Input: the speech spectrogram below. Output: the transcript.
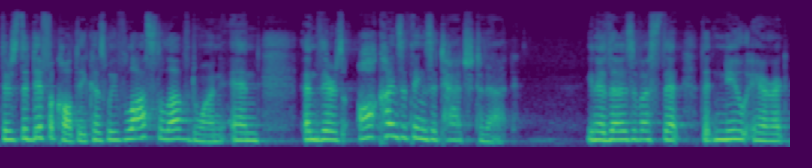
there's the difficulty because we've lost a loved one and, and there's all kinds of things attached to that. You know, those of us that, that knew Eric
